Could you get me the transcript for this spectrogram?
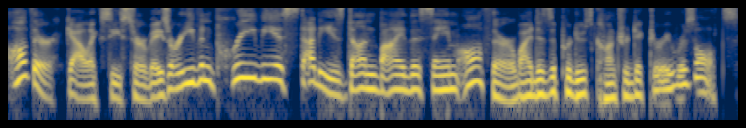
other galaxy surveys or even previous studies done by the same author? Why does it produce contradictory results?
